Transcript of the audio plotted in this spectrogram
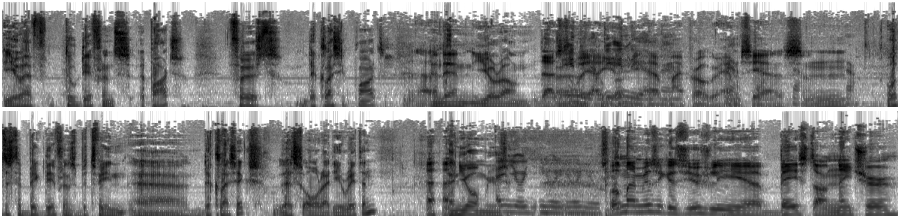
You have two different uh, parts. First, the classic part, and then your own. That's uh, the way I usually have uh, my programs, yeah, yes. yeah, Mm. yeah. What is the big difference between uh, the classics that's already written and your music? En you, you, you use Well, my music is usually uh, based on nature.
